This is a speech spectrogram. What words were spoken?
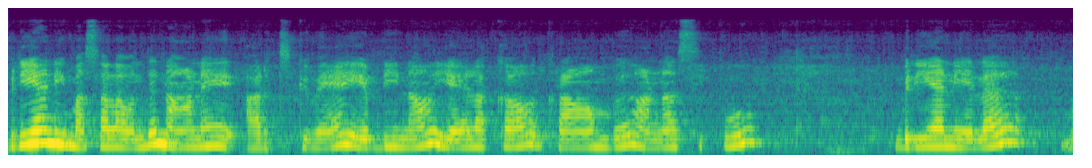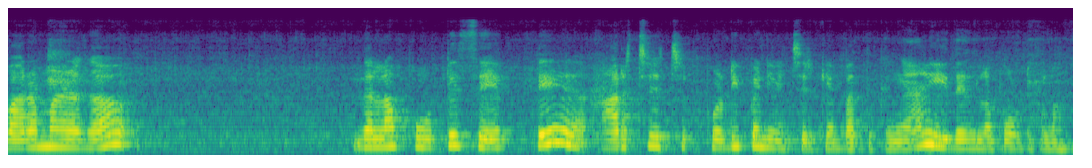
பிரியாணி மசாலா வந்து நானே அரைச்சிக்குவேன். எப்படின்னா ஏலக்காய் கிராம்பு அன்னாசிப்பூ பிரியாணி இலை வரமிளகா இதெல்லாம் போட்டு சேர்த்து அரைச்சி வச்சு பொடி பண்ணி வச்சுருக்கேன் பார்த்துக்குங்க. இது இதில் போட்டுக்கலாம்.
